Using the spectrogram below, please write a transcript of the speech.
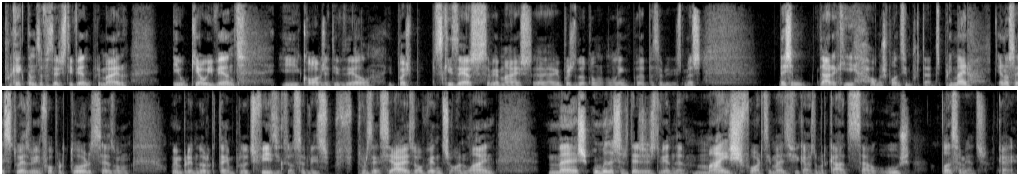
porque é que estamos a fazer este evento primeiro, e o que é o evento, e qual é o objetivo dele, e depois, se quiseres saber mais, eh, eu depois dou-te um link para, para saber isto. Mas deixa-me dar aqui alguns pontos importantes. Primeiro, eu não sei se tu és um infoprodutor, se és um, um empreendedor que tem produtos físicos ou serviços presenciais ou vendes online, mas uma das estratégias de venda mais fortes e mais eficazes do mercado são os lançamentos. Okay?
